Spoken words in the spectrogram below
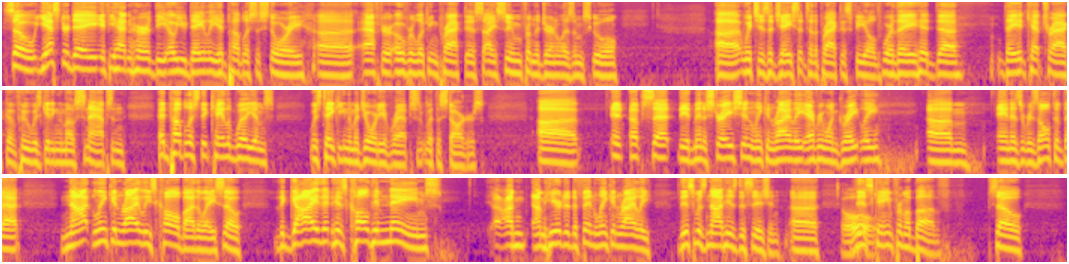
So yesterday, if you hadn't heard, the OU Daily had published a story uh, after overlooking practice. I assume from the journalism school, uh, which is adjacent to the practice field, where they had uh, they had kept track of who was getting the most snaps and had published that Caleb Williams was taking the majority of reps with the starters. Uh, it upset the administration, Lincoln Riley, everyone greatly. Um, and as a result of that, not Lincoln Riley's call, by the way. So the guy that has called him names, I'm I'm here to defend Lincoln Riley. This was not his decision. Uh, Oh. This came from above, so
